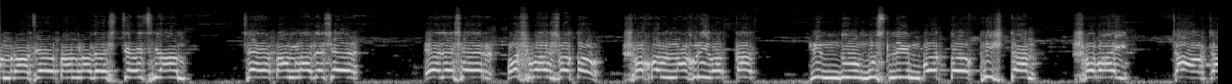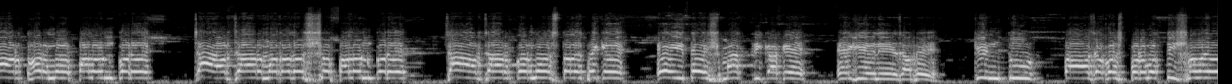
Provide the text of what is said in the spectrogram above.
আমরা যে বাংলাদেশ চেয়েছিলাম সে বাংলাদেশের এদেশের বসবাসরত সকল নাগরিক, অর্থাৎ হিন্দু, মুসলিম, বৌদ্ধ, খ্রিস্টান, সবাই যার যার ধর্ম পালন করে, যার যার মতাদর্শ পালন করে, যার যার কর্মস্থলে থেকে এই দেশ মাতৃকাকে এগিয়ে নিয়ে যাবে। কিন্তু পাঁচ আগস্ট পরবর্তী সময়ে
